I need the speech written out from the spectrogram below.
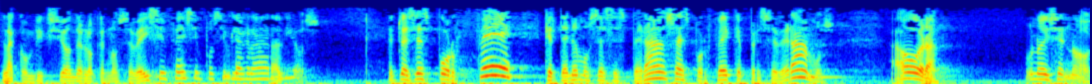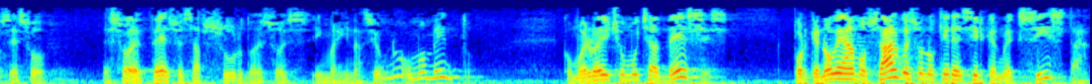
la convicción de lo que no se ve. Y sin fe es imposible agradar a Dios. Entonces es por fe que tenemos esa esperanza, es por fe que perseveramos. Ahora, uno dice, no, eso, eso de fe, eso es absurdo, eso es imaginación. No, un momento. Como él lo ha dicho muchas veces, porque no veamos algo, eso no quiere decir que no exista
